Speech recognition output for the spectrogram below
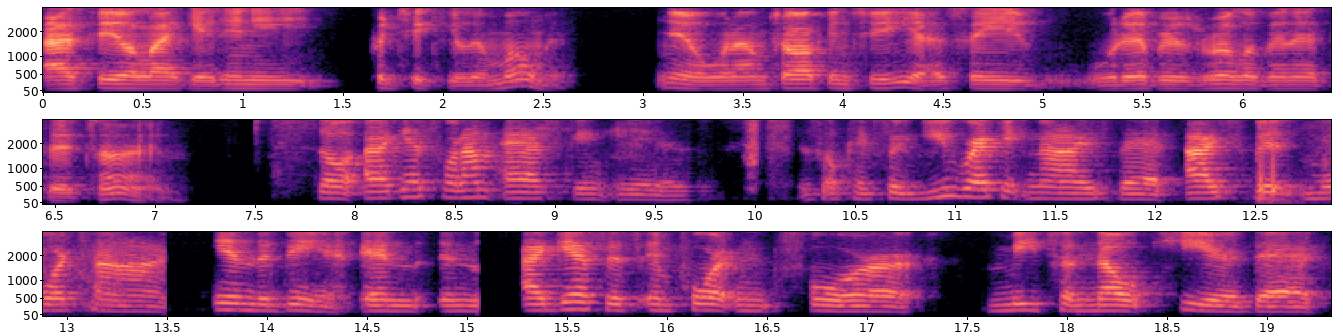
I feel like at any particular moment. You know, when I'm talking to you, I say whatever is relevant at that time. So I guess what I'm asking is, is okay, so you recognize that I spent more time in the den. And, and I guess it's important for me to note here that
